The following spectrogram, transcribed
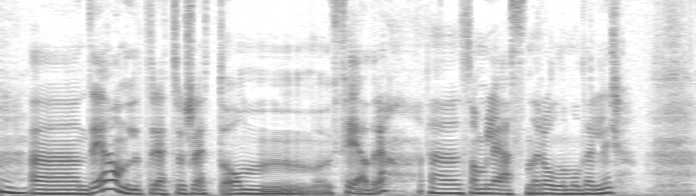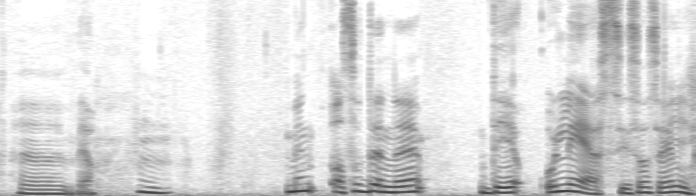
Eh, det handlet rett og slett om fedre eh, som lesende rollemodeller. Ja. Mm. Men altså denne det å lese i seg selv,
